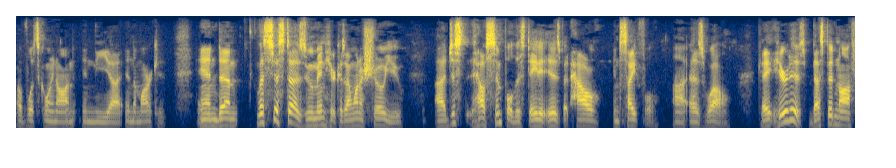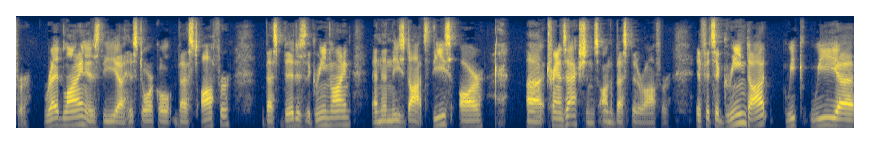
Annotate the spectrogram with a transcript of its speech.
of what's going on in the in the market, and um, let's just uh, zoom in here because I want to show you uh, just how simple this data is, but how insightful uh, as well. Okay, here it is, best bid and offer. Red line is the uh, historical best offer. Best bid is the green line, and then these dots. These are uh, transactions on the best bid or offer. If it's a green dot, we, we uh,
